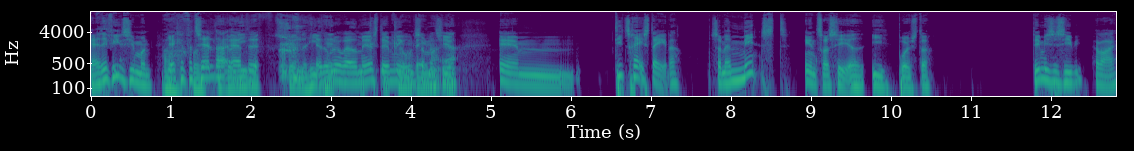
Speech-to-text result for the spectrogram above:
Ja, det er fint, Simon. Oh, jeg kan fortælle dig, at, øh, helt at du blev revet med af stemningen, som man siger. Ja. øhm, de tre stater, som er mindst interesseret i bryster, det er Mississippi, Hawaii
